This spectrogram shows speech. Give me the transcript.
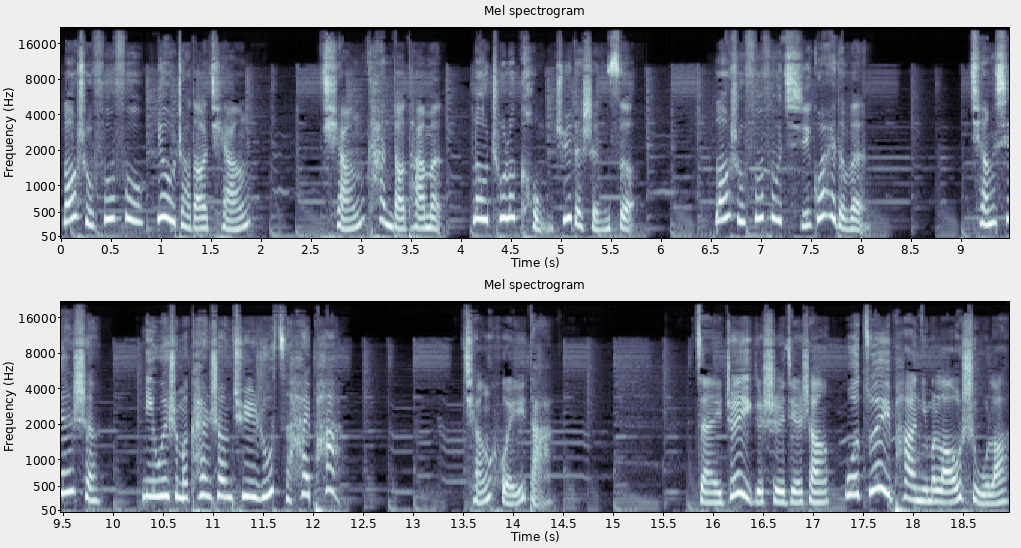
老鼠夫妇又找到墙，墙看到他们，露出了恐惧的神色。老鼠夫妇奇怪地问：“强先生，你为什么看上去如此害怕？”强回答：“在这个世界上，我最怕你们老鼠了。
